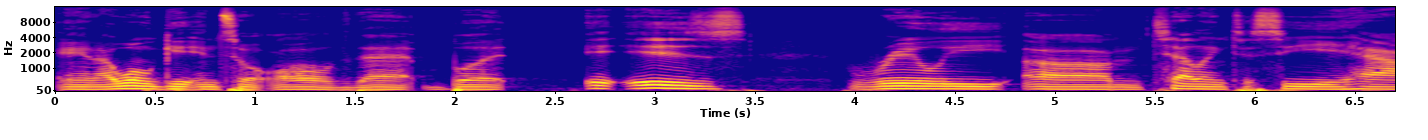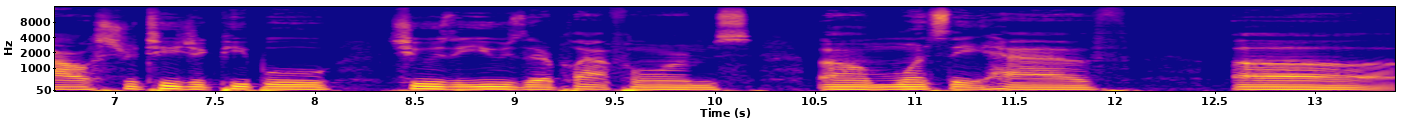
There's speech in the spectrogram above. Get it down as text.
and I won't get into all of that. But it is really um, telling to see how strategic people choose to use their platforms um, once they have, uh,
